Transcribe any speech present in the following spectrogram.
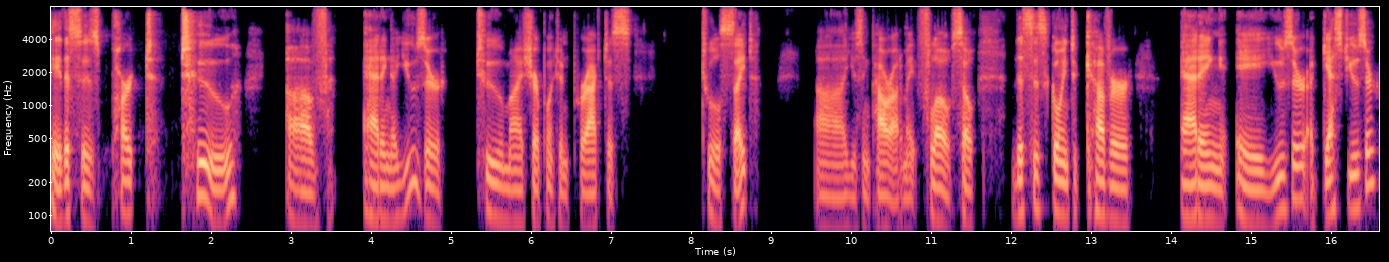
Okay, this is part two of adding a user to my SharePoint in Practice tools site uh, using Power Automate Flow. So this is going to cover adding a user, a guest user,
